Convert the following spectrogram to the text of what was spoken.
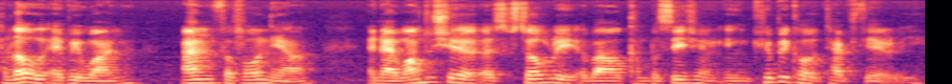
Hello everyone, I'm Favonia, and I want to share a story about composition in cubical type theory.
